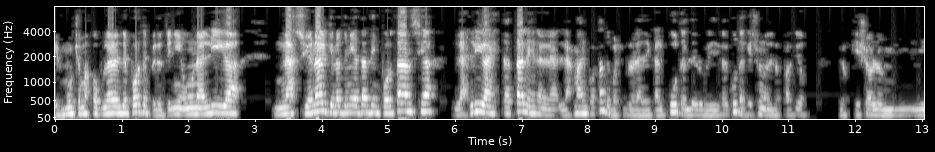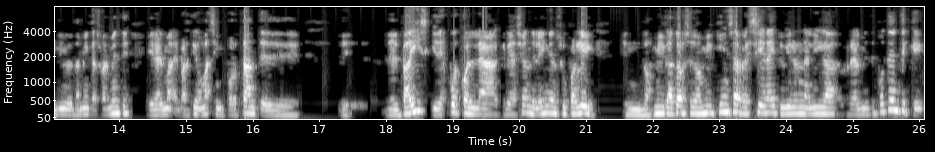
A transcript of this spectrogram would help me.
es mucho más popular el deporte, pero tenía una liga nacional que no tenía tanta importancia. Las ligas estatales eran las más importantes, por ejemplo la de Calcuta, el derby de Calcuta, que es uno de los partidos, los que yo hablo en mi libro también casualmente, era el, partido más importante del país. Y después con la creación de la Indian Super League en 2014-2015, recién ahí tuvieron una liga realmente potente que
